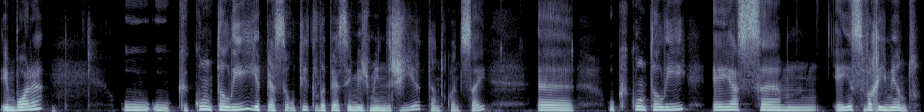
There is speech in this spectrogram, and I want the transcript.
Embora o, o que conta ali, e a peça, o título da peça é mesmo Energia, tanto quanto sei, uh, o que conta ali é, essa, é esse varrimento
